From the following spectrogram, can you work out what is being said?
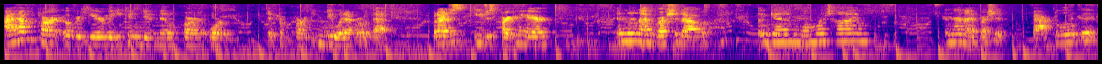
I have a part over here, but you can do middle part or different part. You can do whatever with that. But I just, you just part your hair. And then I brush it out again one more time. And then I brush it back a little bit.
